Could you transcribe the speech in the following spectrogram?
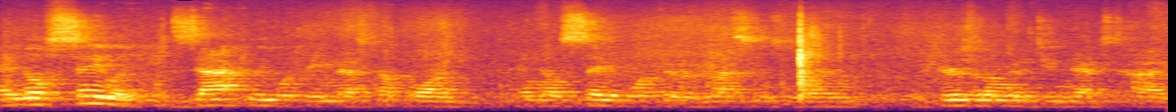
And they'll say like exactly what they messed up on, and they'll say what their lessons learned. Here's what I'm going to do next time.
